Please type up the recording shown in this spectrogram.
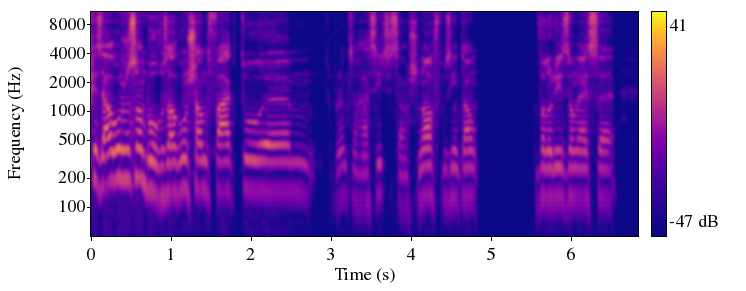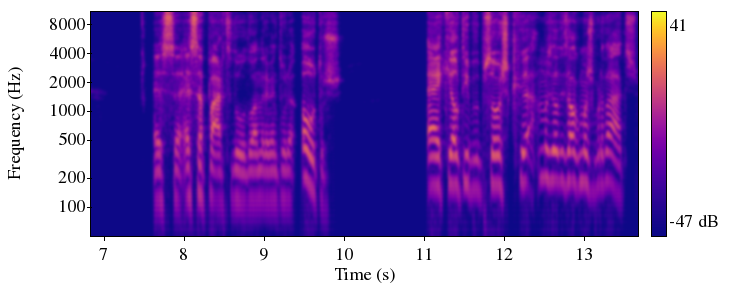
quer dizer, alguns não são burros, alguns são de facto, hum, pronto, são racistas, são xenófobos e então valorizam essa, essa, essa parte do, do André Ventura. Outros é aquele tipo de pessoas que, ah, mas ele diz algumas verdades.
